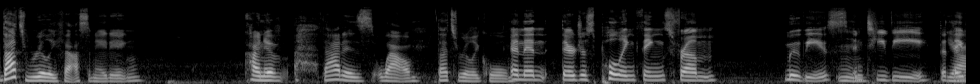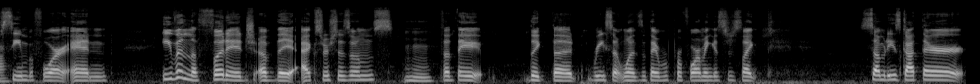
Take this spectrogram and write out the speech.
that's really fascinating. Kind of that is wow. That's really cool. and then they're just pulling things from movies and TV that Mm. Yeah. they've seen before, and even the footage of the exorcisms Mm-hmm. that they like the recent ones that they were performing. It's just like somebody's got their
